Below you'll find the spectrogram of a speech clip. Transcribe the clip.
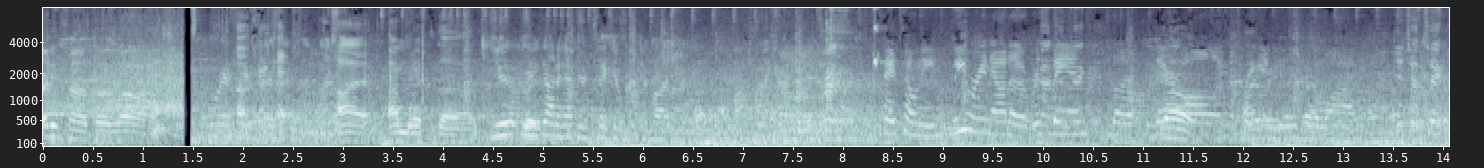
already trying to throw logs. I, I'm with the... You, you gotta have your ticket with you, buddy. Hey, Tony. We ran out of wristbands, but they're Yo, all in the pregame deal for the Y. Get your ticket.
